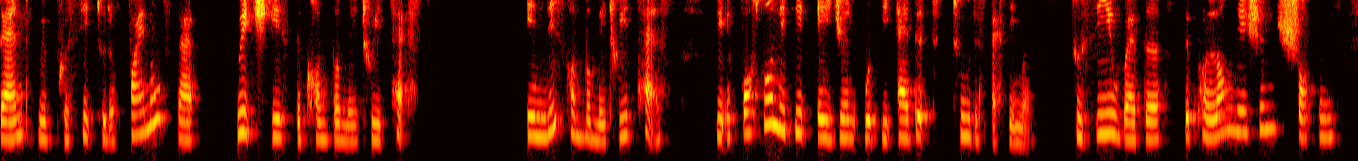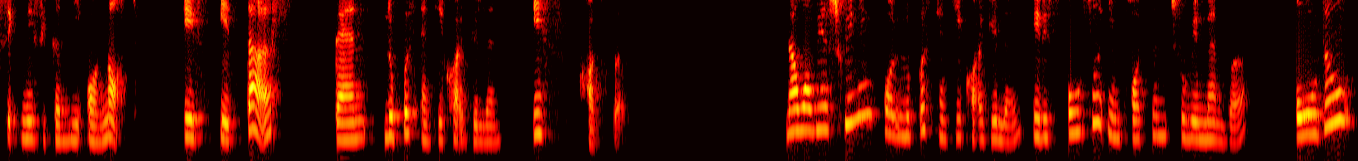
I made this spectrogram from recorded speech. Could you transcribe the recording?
then we proceed to the final step, which is the confirmatory test. In this confirmatory test, the phospholipid agent would be added to the specimen to see whether the prolongation shortens significantly or not. If it does, then lupus anticoagulant is confirmed. Now, while we are screening for lupus anticoagulant, it is also important to remember, although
